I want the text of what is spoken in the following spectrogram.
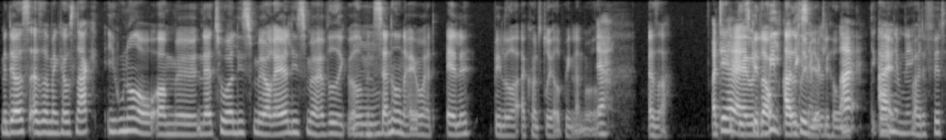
Men det er også, altså, man kan jo snakke i 100 år om øh, naturalisme og realisme, og jeg ved ikke hvad, mm. men sandheden er jo, at alle billeder er konstrueret på en eller anden måde. Ja, Altså, og det her det er jo et vildt godt aldrig eksempel. virkeligheden. Nej, det gør ej, det nemlig ikke. er det fedt.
